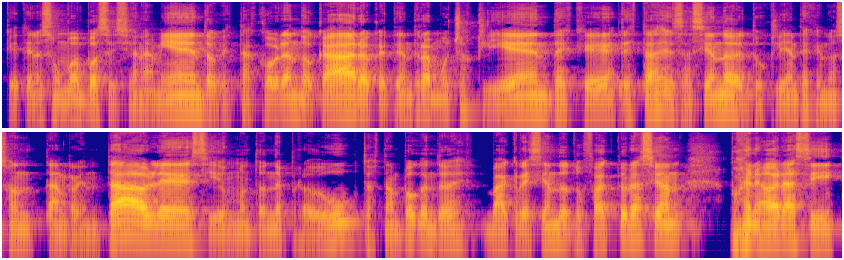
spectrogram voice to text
que tenés un buen posicionamiento, que estás cobrando caro, que te entran muchos clientes, que te estás deshaciendo de tus clientes que no son tan rentables y un montón de productos tampoco, entonces va creciendo tu facturación. Bueno, ahora sí,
